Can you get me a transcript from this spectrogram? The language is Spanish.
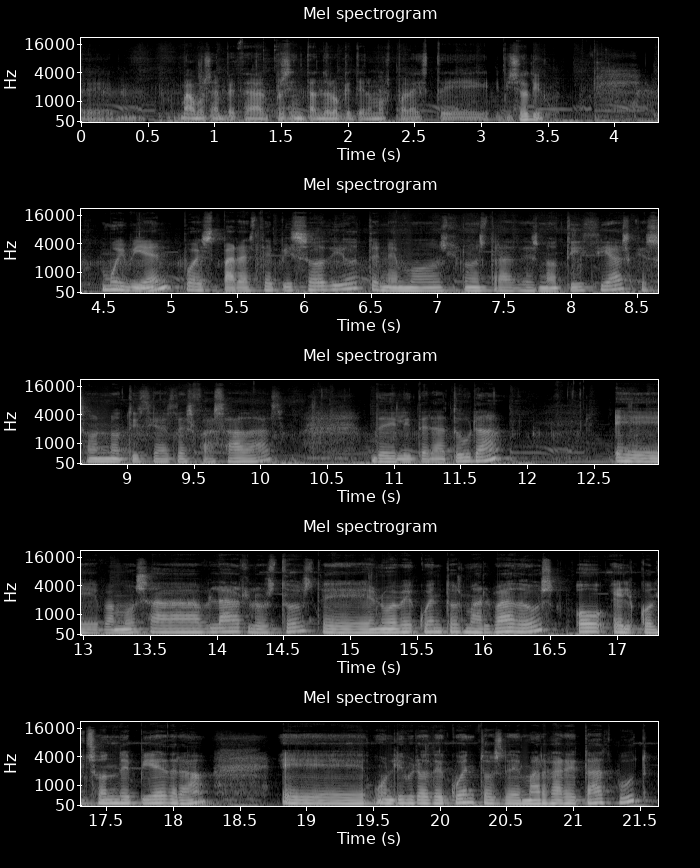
vamos a empezar presentando lo que tenemos para este episodio. Muy bien, pues para este episodio tenemos nuestras desnoticias, que son noticias desfasadas de literatura. Eh, vamos a hablar los dos de Nueve Cuentos Malvados o El Colchón de Piedra, eh, un libro de cuentos de Margaret Atwood.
